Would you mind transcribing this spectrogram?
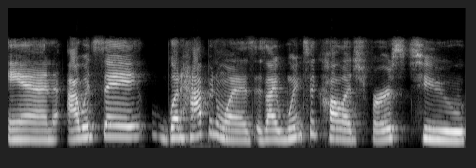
And I would say what happened was is I went to college first to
